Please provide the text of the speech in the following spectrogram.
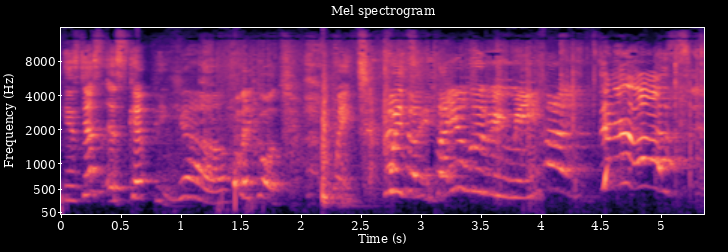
He's just escaping. Yeah. Oh my god. Wait, wait. Princess, are you leaving me? Jairus!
